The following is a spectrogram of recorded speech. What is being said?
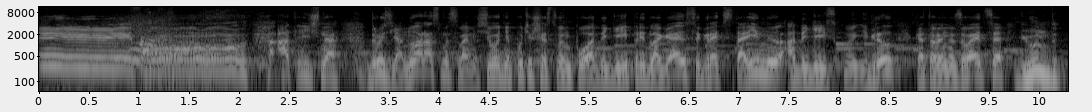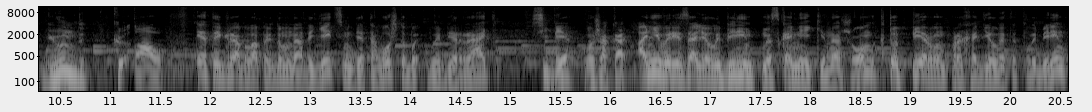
И трррр. Отлично. Друзья, ну а раз мы с вами сегодня путешествуем по Адыгее, предлагаю сыграть старинную адыгейскую игру, которая называется Гюнд Гюнд Кал. Эта игра была придумана адыгейцами для того, чтобы выбирать себе вожака. Они вырезали лабиринт на скамейке ножом. Кто первым проходил этот лабиринт,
